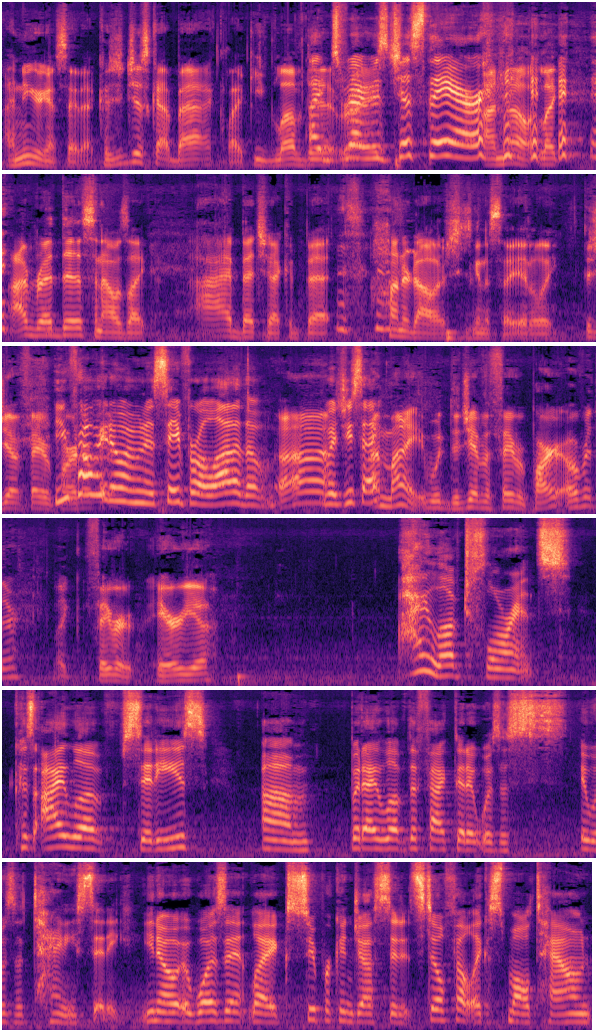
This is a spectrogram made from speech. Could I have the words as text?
I knew you were gonna say that because you just got back. Like you loved it. I, right? I was just there. I know. Like I read this and I was like, I bet you I could bet hundred dollars she's gonna say Italy. Did you have a favorite? You probably know what I'm gonna say for a lot of them. Uh, What'd you say? I might. Did you have a favorite part over there? Like favorite area? I loved Florence because I love cities, um, but I love the fact that it was a it was a tiny city. You know, it wasn't like super congested. It still felt like a small town,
